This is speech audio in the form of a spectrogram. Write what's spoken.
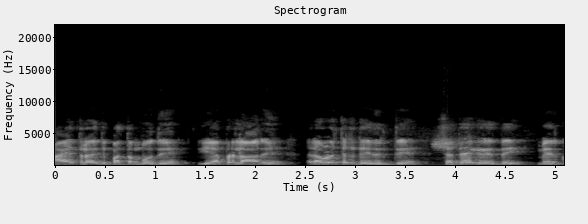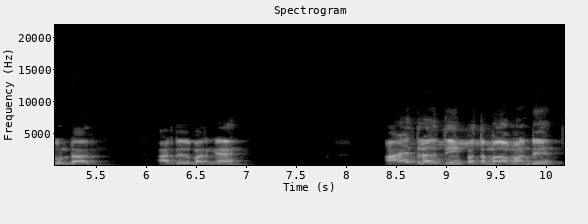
ஆயிரத்தி தொள்ளாயிரத்தி பத்தொம்போது ஏப்ரல் ஆறு ரவுலட் சட்டத்தை எதிர்த்து சத்தியாகிரகத்தை மேற்கொண்டார். அடுத்தது பாருங்க. ஆயிரத்தி தொள்ளாயிரத்தி பத்தொன்பதாம் ஆண்டு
